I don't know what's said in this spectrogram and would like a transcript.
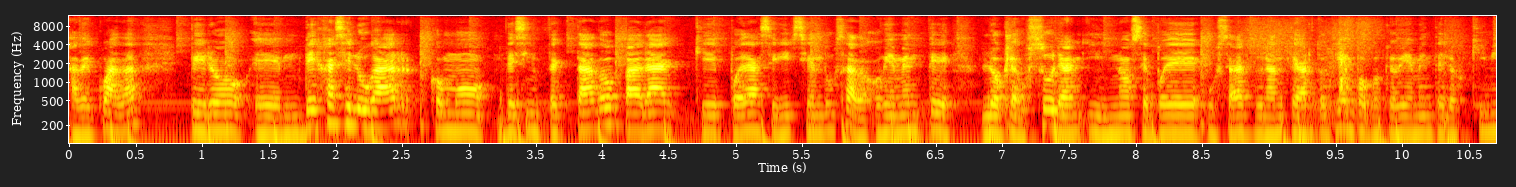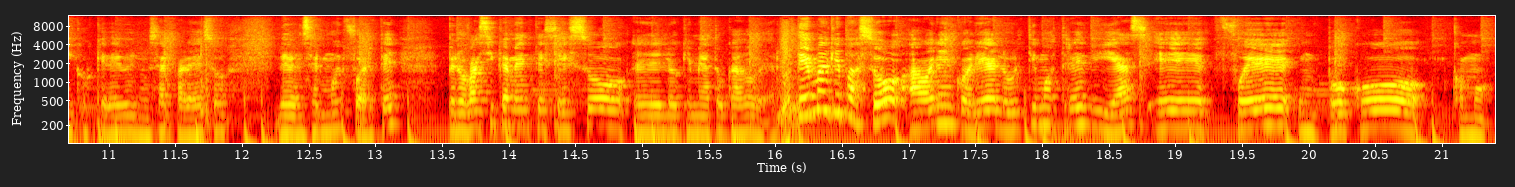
adecuada, pero eh, deja ese lugar como desinfectado para que pueda seguir siendo usado. Obviamente lo clausuran y no se puede usar durante harto tiempo porque obviamente los químicos que deben usar para eso deben ser muy fuertes, pero básicamente es eso eh, lo que me ha tocado ver. El tema que pasó ahora en Corea los últimos tres días eh, fue un poco como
